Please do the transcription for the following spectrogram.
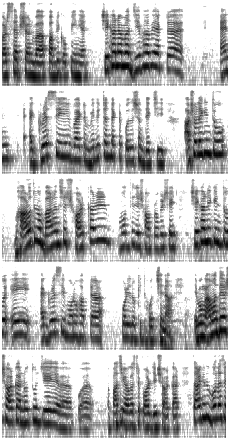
পারসেপশন বা পাবলিক ওপিনিয়ন সেখানে আমরা যেভাবে একটা অ্যান্ড অ্যাগ্রেসিভ বা একটা মিলিটেন্ট একটা পজিশন দেখছি, আসলে কিন্তু ভারত এবং বাংলাদেশের সরকারের মধ্যে যে সম্পর্ক সেই সেখানে কিন্তু এই অ্যাগ্রেসিভ মনোভাবটা পরিলক্ষিত হচ্ছে না। এবং আমাদের সরকার নতুন যে পাঁচই আগস্টের পর যে সরকার তারা কিন্তু বলেছে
